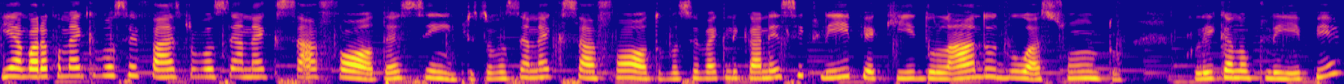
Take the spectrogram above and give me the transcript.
E agora como é que você faz para você anexar a foto? É simples. Para você anexar a foto, você vai clicar nesse clipe aqui do lado do assunto. Clica no clipe.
